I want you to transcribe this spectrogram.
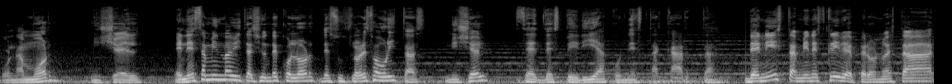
Con amor, Michelle. En esa misma habitación de color de sus flores favoritas, Michelle se despediría con esta carta. Denise también escribe, pero no está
